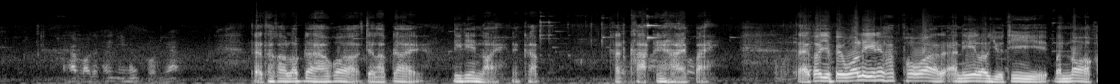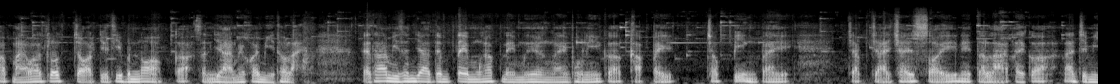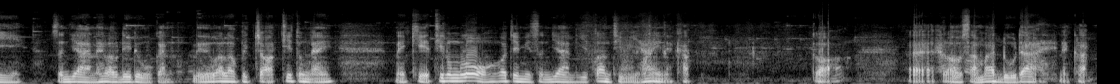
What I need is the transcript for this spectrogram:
นะครับเราจะใช้อีบุ๊กส่วนเนี้ยแต่ถ้าเขารับได้เขาก็จะรับได้นิดๆหน่อยๆนะครับ ขาดขาดให้หายไป แต่ก็อย่าไปวอรี่นะครับ เพราะว่าอันนี้เราอยู่ที่บ้านนอกครับ หมายว่ารถจอดอยู่ที่บ้านนอกก็สัญญาณไม่ค่อยมีเท่าไหร่ แต่ถ้ามีสัญญาณเต็มๆครับในเมืองอะไรพวกนี้ก็ขับไปช้อปปิ้งไปจับจ่ายใช้สอยในตลาดอะไรก็น่าจะมีสัญญาณให้เราได้ดูกัน หรือว่าเราไปจอดที่ตรงไหน ในเขตที่โล่งๆก็จะมีสัญญาณดิจิตอลทีวีให้นะครับ ก็เอ่อเราสามารถดูได้นะครับ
